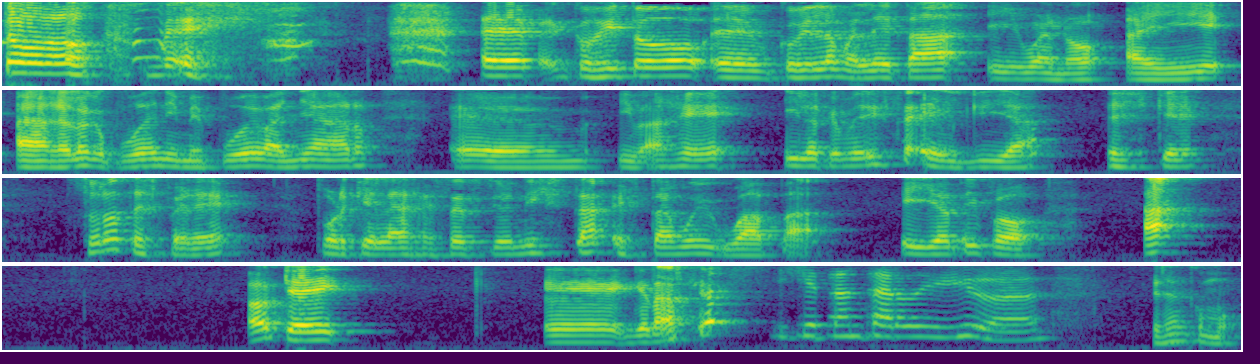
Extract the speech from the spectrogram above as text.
todo. Me, eh, cogí todo, eh, cogí la maleta y bueno, ahí agarré lo que pude, ni me pude bañar eh, y bajé. Y lo que me dice el guía es que solo te esperé porque la recepcionista está muy guapa. Y yo tipo, ah, ok, eh, gracias. ¿Y qué tan tarde ibas? Eran como,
